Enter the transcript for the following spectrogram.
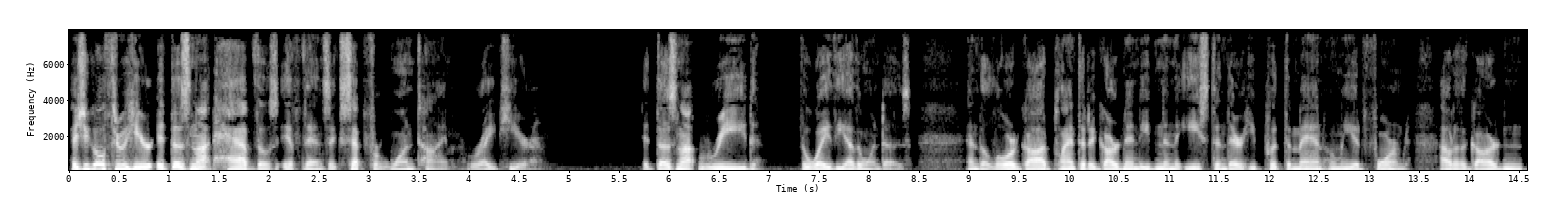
As you go through here, it does not have those if thens except for one time, right here. It does not read the way the other one does. And the Lord God planted a garden in Eden in the east, and there he put the man whom he had formed. Out of the garden,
